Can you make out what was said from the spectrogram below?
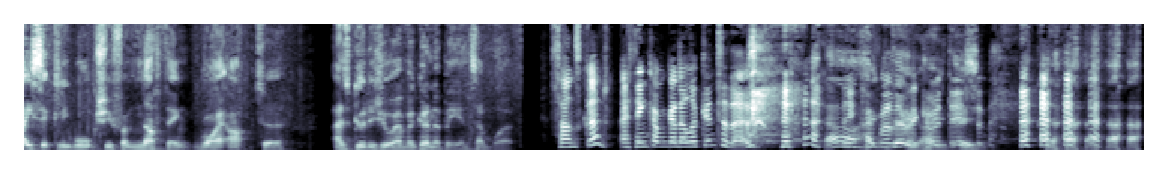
basically walks you from nothing right up to as good as you're ever going to be in some work. Sounds good. I think I'm going to look into that. Oh, Thank you for you the recommendation. I,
